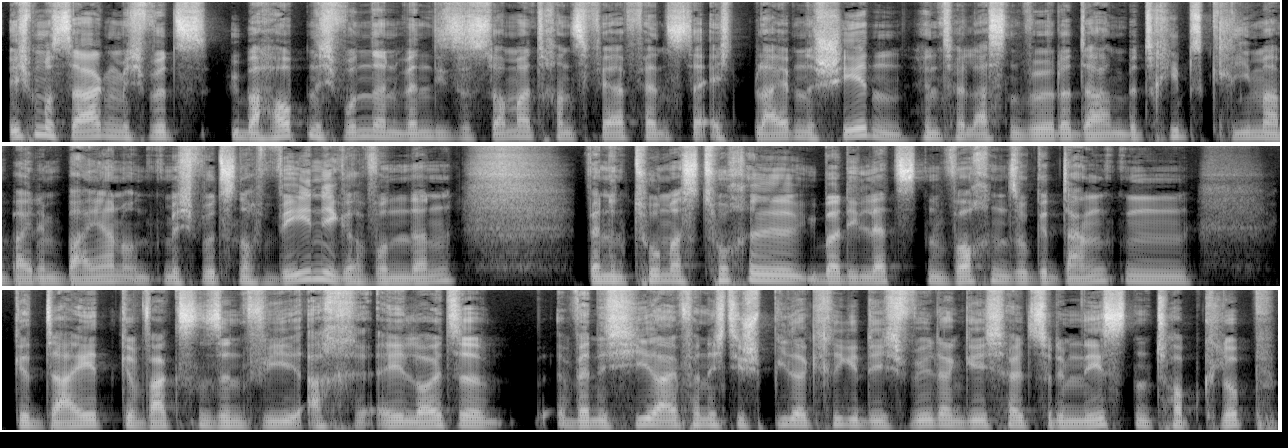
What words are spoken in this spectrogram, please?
ich muss sagen, mich würde es überhaupt nicht wundern, wenn dieses Sommertransferfenster echt bleibende Schäden hinterlassen würde, da im Betriebsklima bei den Bayern. Und mich würde es noch weniger wundern, wenn Thomas Tuchel über die letzten Wochen so Gedanken gedeiht, gewachsen sind wie, ach ey Leute, wenn ich hier einfach nicht die Spieler kriege, die ich will, dann gehe ich halt zu dem nächsten Top-Club.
